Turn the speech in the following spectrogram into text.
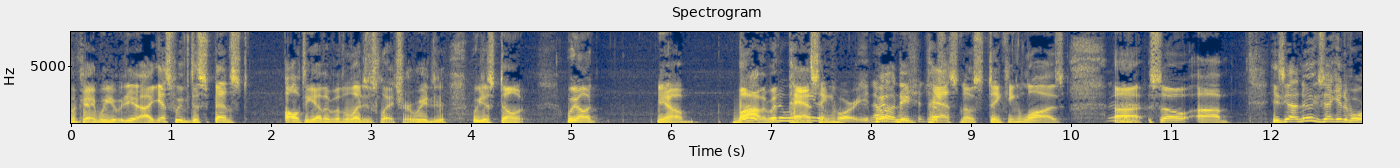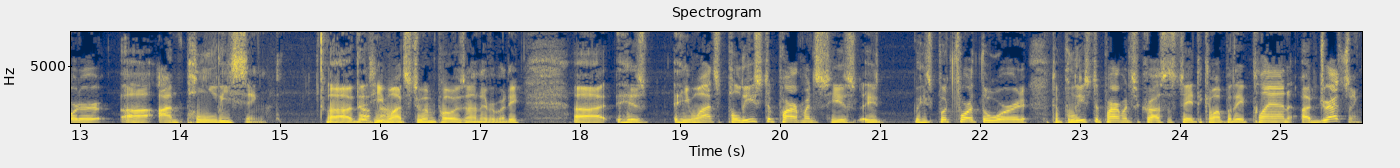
Okay, we yeah, I guess we've dispensed altogether with the legislature. We we just don't we don't you know bother what do with passing. You know, we don't we need should pass just- no stinking laws. Uh, so uh, he's got a new executive order uh, on policing uh, that he wants to impose on everybody. Uh, his he wants police departments. He's he's he's put forth the word to police departments across the state to come up with a plan addressing.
